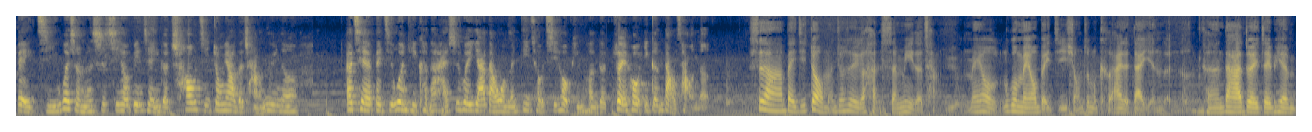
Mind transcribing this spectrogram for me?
北极为什么是气候变迁一个超级重要的场域呢？而且北极问题可能还是会压倒我们地球气候平衡的最后一根稻草呢。是啊，北极对我们就是一个很神秘的场域。没有，如果没有北极熊这么可爱的代言人呢，可能大家对这片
